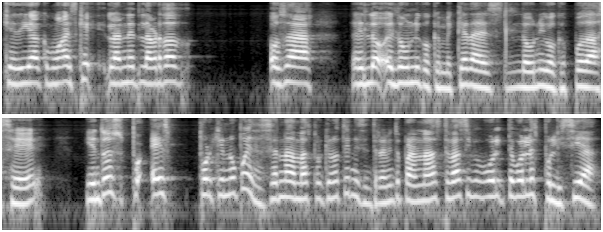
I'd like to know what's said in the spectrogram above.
que diga como, "Ah, es que la net, la verdad, o sea, es lo, es lo único que me queda, es lo único que puedo hacer. Y entonces es porque no puedes hacer nada más, porque no tienes entrenamiento para nada, te vas y te vuelves policía.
